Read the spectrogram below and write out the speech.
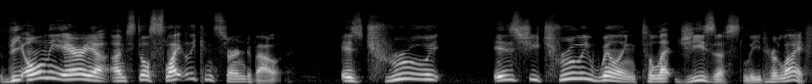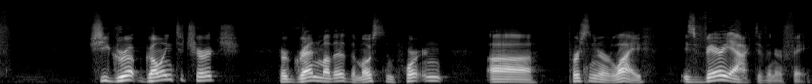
The only area I'm still slightly concerned about is truly is she truly willing to let Jesus lead her life? She grew up going to church. Her grandmother, the most important uh, person in her life, is very active in her faith.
